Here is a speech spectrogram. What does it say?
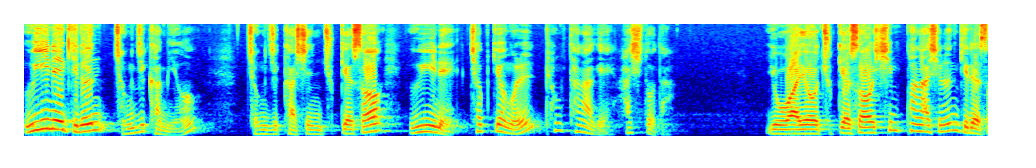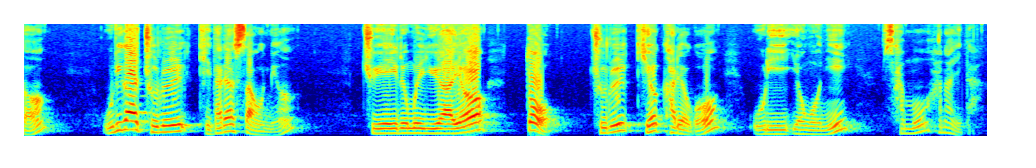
의인의 길은 정직하며 정직하신 주께서 의인의 첩경을 평탄하게 하시도다. 요하여 주께서 심판하시는 길에서 우리가 주를 기다려 싸우며 주의 이름을 위하여 또 주를 기억하려고 우리 영혼이 사모하나이다.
